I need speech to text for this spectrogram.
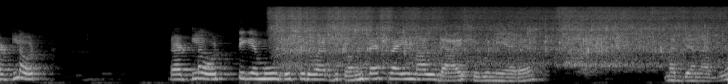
ಒಡ್ಲ ಒಟ್ ರಡ್ಲ ಒಟ್ಟಿಗೆ ಮೂಗು ಬಾರ್ದಿತ್ತು ಒಂದೇ ಫ್ರೈ ಮಲ್ದೆ. ಆಯಿತು ಗುಣಿಯರೆ. ಮಧ್ಯಾಹ್ನದ್ದು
